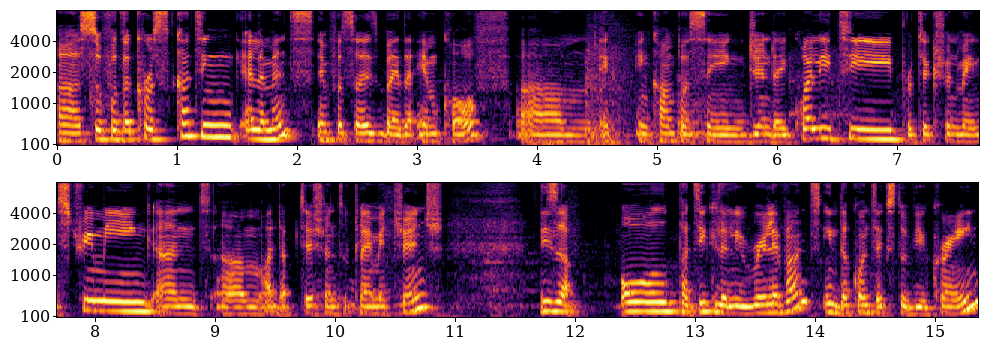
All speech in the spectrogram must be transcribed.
Uh, so for the cross-cutting elements emphasized by the MCOF, um, e- encompassing gender equality, protection mainstreaming, and um, adaptation to climate change, these are all particularly relevant in the context of Ukraine,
